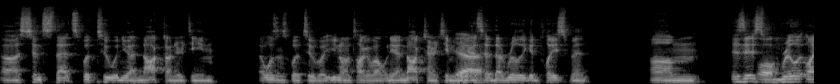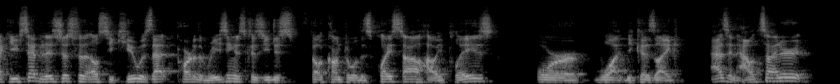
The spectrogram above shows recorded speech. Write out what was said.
uh, since that split two when you had knocked on your team. That wasn't split two, but you know what I'm talking about when you had knocked on your team. Yeah. You guys had that really good placement. Um, is this well, really like you said? It is just for the LCQ. Was that part of the reason? Is because you just felt comfortable with his play style, how he plays, or what? Because like as an outsider,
